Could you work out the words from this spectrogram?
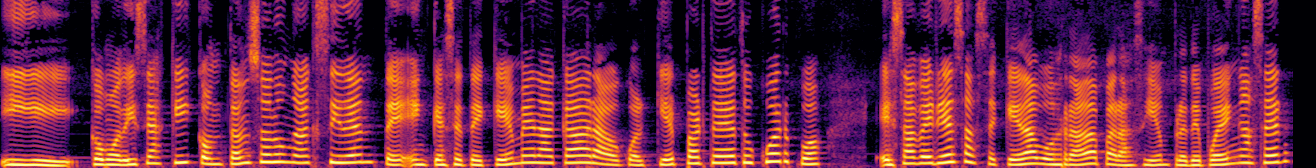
Y como dice aquí, con tan solo un accidente en que se te queme la cara o cualquier parte de tu cuerpo, esa belleza se queda borrada para siempre. Te pueden hacer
